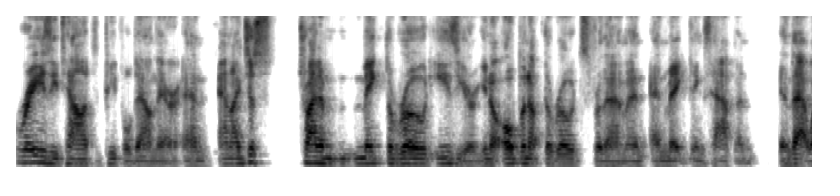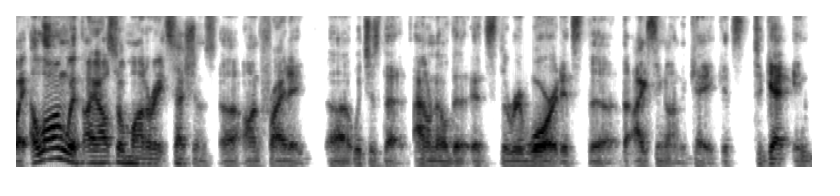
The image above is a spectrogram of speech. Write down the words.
crazy talented people down there and and i just try to make the road easier, you know, open up the roads for them and, and make things happen in that way. Along with, I also moderate sessions uh, on Friday, uh, which is the, I don't know, the it's the reward, it's the the icing on the cake. It's to get in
